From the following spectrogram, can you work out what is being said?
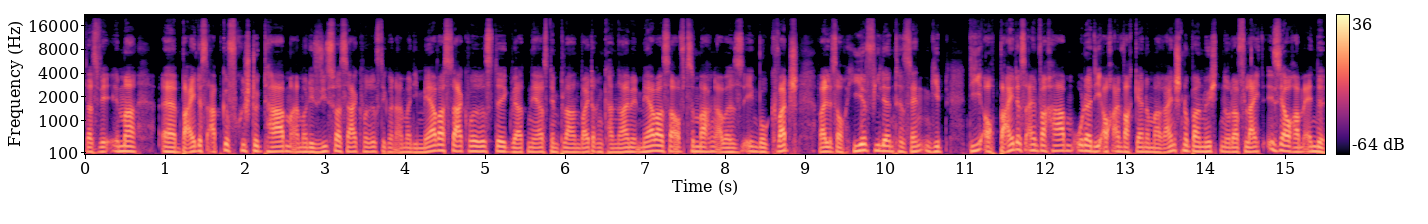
dass wir immer äh, beides abgefrühstückt haben, einmal die Süßwasser-Aquaristik und einmal die Meerwasser-Aquaristik. Wir hatten erst den Plan, einen weiteren Kanal mit Meerwasser aufzumachen, aber es ist irgendwo Quatsch, weil es auch hier viele Interessenten gibt, die auch beides einfach haben oder die auch einfach gerne mal reinschnuppern möchten oder vielleicht ist ja auch am Ende,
